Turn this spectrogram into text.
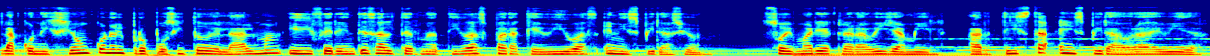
la conexión con el propósito del alma y diferentes alternativas para que vivas en inspiración. Soy María Clara Villamil, artista e inspiradora de vida.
